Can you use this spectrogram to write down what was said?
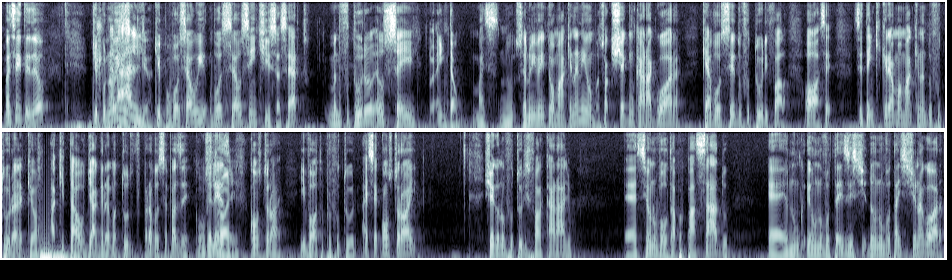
Mas você entendeu? Tipo, não Caralho. existe- Tipo, você é, o, você é o cientista, certo? Mas no futuro eu sei. Então, mas no- você não inventou máquina nenhuma. Só que chega um cara agora, que é você do futuro, e fala: Ó, você você tem que criar uma máquina do futuro. Olha aqui, ó. Aqui tá o diagrama, tudo pra você fazer. Constrói. Beleza? Constrói. E volta pro futuro. Aí você constrói, chega no futuro e fala: Caralho, é, se eu não voltar pro passado, é, eu, não, eu não vou estar existindo, eu não vou estar existindo agora.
